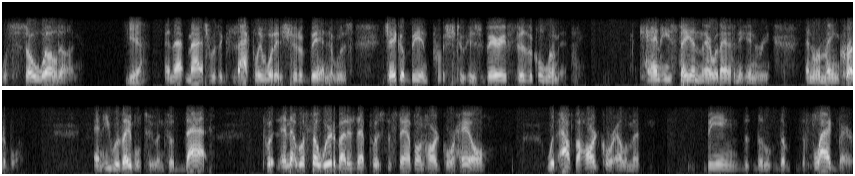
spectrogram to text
was so well done Yeah. and that match was exactly what it should have been it was Jacob being pushed to his very physical limit can he stay in there with Anthony Henry and remain credible and he was able to. And so that put and that was so weird about it is that puts the stamp on hardcore hell without the hardcore element being the the the, the flag bearer.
